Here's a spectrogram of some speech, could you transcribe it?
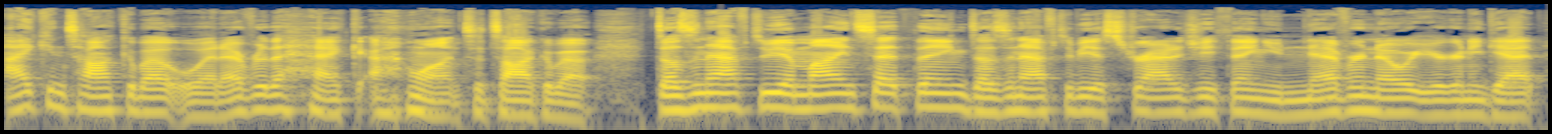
I can talk about whatever the heck I want to talk about. Doesn't have to be a mindset thing, doesn't have to be a strategy thing. You never know what you're going to get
